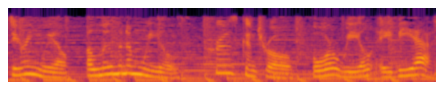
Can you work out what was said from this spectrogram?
steering wheel, aluminum wheels, cruise control, four-wheel ABS,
